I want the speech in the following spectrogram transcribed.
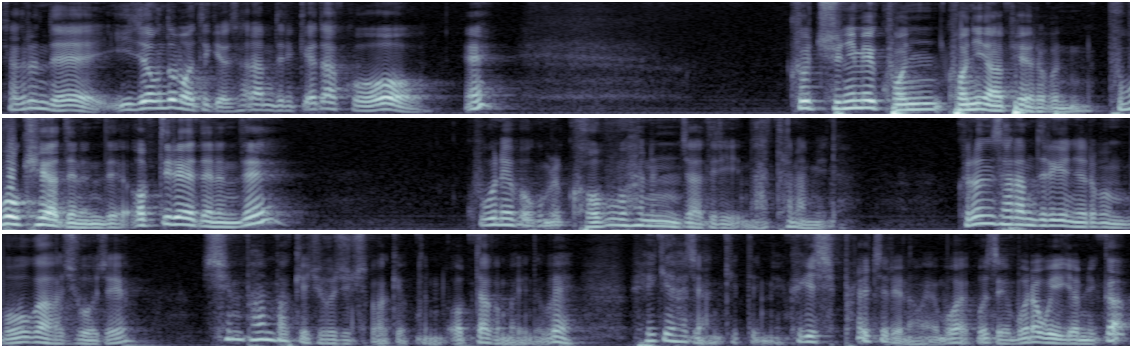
자, 그런데 이 정도면 어떻게 해요? 사람들이 깨닫고, 예? 그 주님의 권, 권위 앞에 여러분, 부복해야 되는데, 엎드려야 되는데, 구원의 복음을 거부하는 자들이 나타납니다. 그런 사람들에게는 여러분, 뭐가 주어져요? 심판밖에 주어질 수밖에 없던, 없다 고 말입니다. 왜? 회개하지 않기 때문에. 그게 18절에 나와요. 뭐, 보세요. 뭐라고 얘기합니까?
